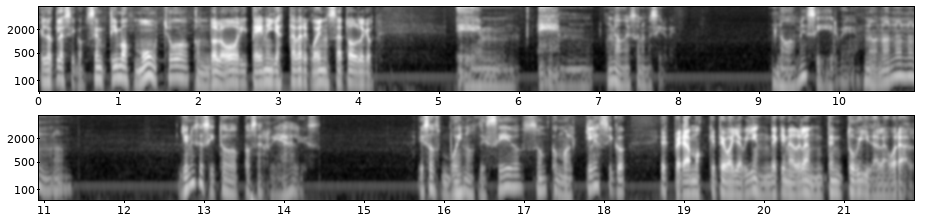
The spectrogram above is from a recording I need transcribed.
Es lo clásico. Sentimos mucho, con dolor y pena y hasta vergüenza todo lo que... Em, em, no, eso no me sirve. No me sirve. No, no, no, no, no. Yo necesito cosas reales. Esos buenos deseos son como el clásico esperamos que te vaya bien de aquí en adelante en tu vida laboral.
